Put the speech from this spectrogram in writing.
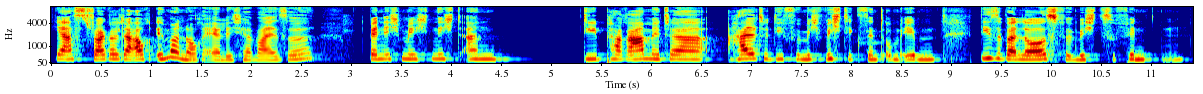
ja, struggle da auch immer noch ehrlicherweise, wenn ich mich nicht an die Parameter halte, die für mich wichtig sind, um eben diese Balance für mich zu finden.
